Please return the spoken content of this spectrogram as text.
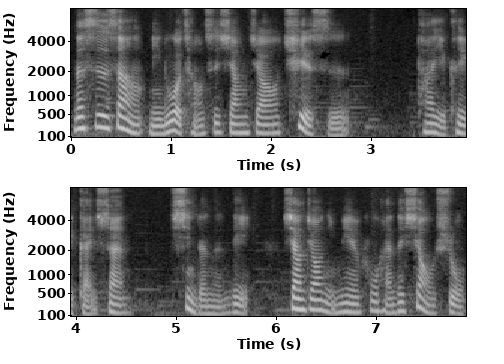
那事实上，你如果常吃香蕉，确实它也可以改善性的能力。香蕉里面富含的酵素，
